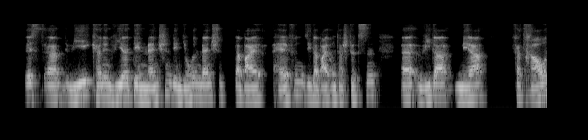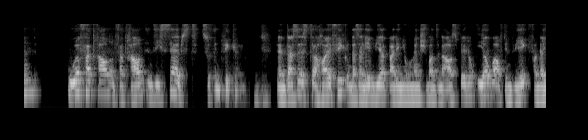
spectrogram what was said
ist, äh, wie können wir den Menschen, den jungen Menschen dabei helfen, sie dabei unterstützen, äh, wieder mehr Vertrauen, Urvertrauen und Vertrauen in sich selbst zu entwickeln. Mhm. Denn das ist äh, häufig, und das erleben wir bei den jungen Menschen bei uns in der Ausbildung, irgendwo auf dem Weg von der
